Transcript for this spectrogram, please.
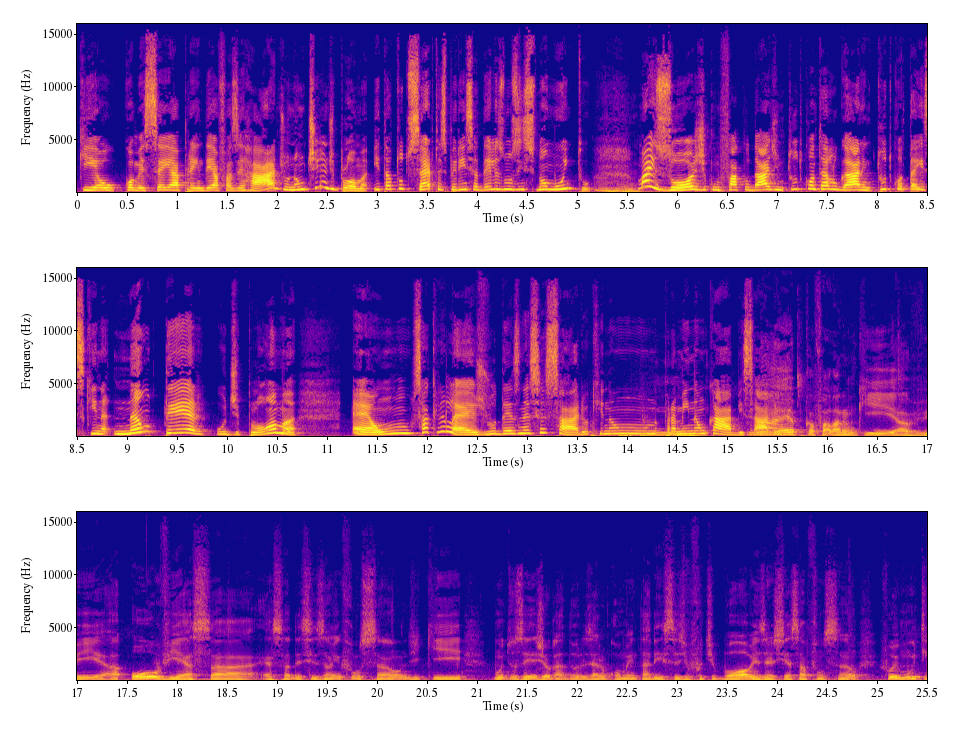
que eu comecei a aprender a fazer rádio não tinham diploma. E tá tudo certo, a experiência deles nos ensinou muito. Mas hoje, com faculdade em tudo quanto é lugar, em tudo quanto é esquina, não ter o diploma é um sacrilégio desnecessário que não, para mim não cabe, sabe? Na época falaram que havia, houve essa, essa decisão em função de que muitos ex-jogadores eram comentaristas de futebol, exerciam essa função. Foi muito,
